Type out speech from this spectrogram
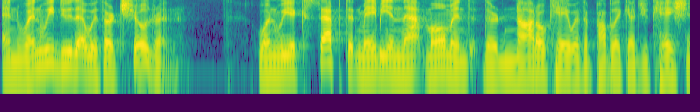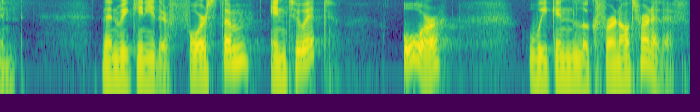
And when we do that with our children, when we accept that maybe in that moment they're not okay with a public education, then we can either force them into it or we can look for an alternative.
